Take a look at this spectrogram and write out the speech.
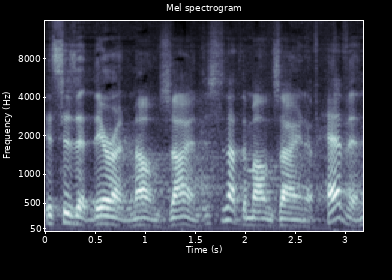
it says that they're on Mount Zion, this is not the Mount Zion of heaven.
